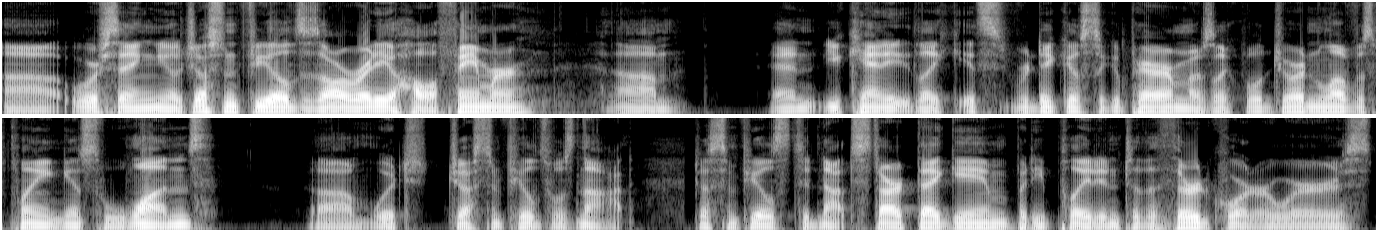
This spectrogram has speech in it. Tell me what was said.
Uh, we're saying you know Justin Fields is already a Hall of Famer. Um, and you can't like it's ridiculous to compare him. I was like, well, Jordan Love was playing against ones um, which Justin Fields was not. Justin Fields did not start that game, but he played into the third quarter, whereas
